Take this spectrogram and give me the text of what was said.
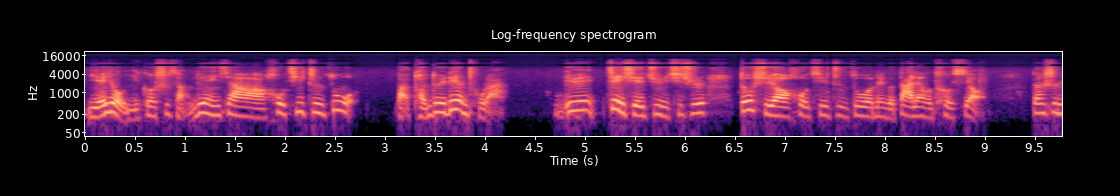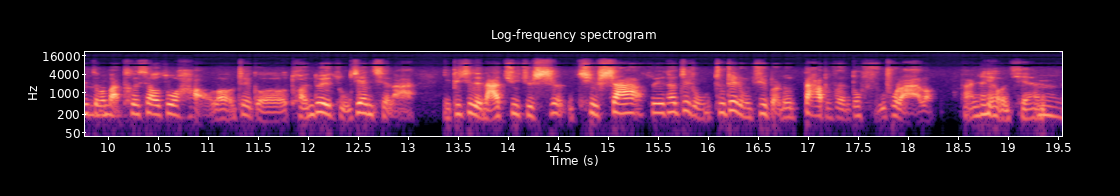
也有一个是想练一下后期制作，把团队练出来，因为这些剧其实都需要后期制作那个大量的特效，但是你怎么把特效做好了，这个团队组建起来，你必须得拿剧去杀去杀，所以他这种就这种剧本都大部分都浮出来了，反正有钱，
